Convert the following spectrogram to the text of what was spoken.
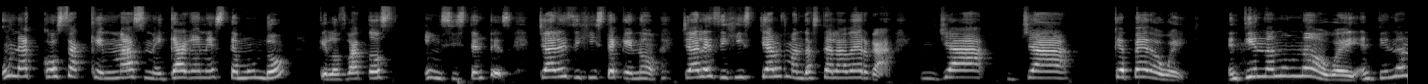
una cosa que más me caga en este mundo que los vatos insistentes. Ya les dijiste que no. Ya les dijiste, ya los mandaste a la verga. Ya, ya. ¿Qué pedo, güey? Entiendan un no, güey. Entiendan.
